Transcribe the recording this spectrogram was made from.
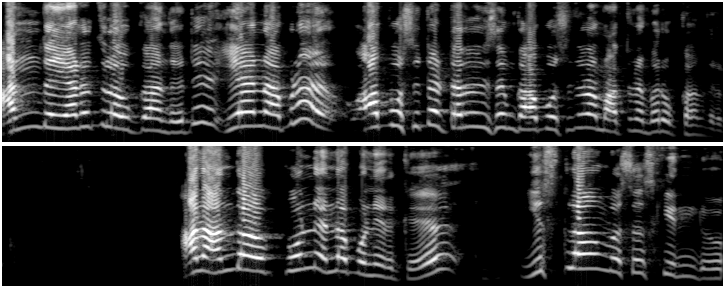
அந்த இடத்துல உட்காந்துக்கிட்டு ஏன்னா அப்படின்னா ஆப்போசிட்டாக டெரரிசம்க்கு ஆப்போசிட்டாக நம்ம அத்தனை பேர் உட்காந்துருக்கோம் ஆனால் அந்த பொண்ணு என்ன பண்ணியிருக்கு இஸ்லாம் வர்சஸ் ஹிந்து.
